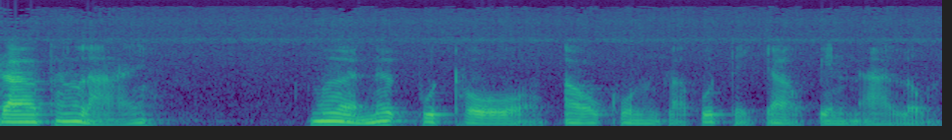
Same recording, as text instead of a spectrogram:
เราทั้งหลาย เมื่อนึกพุทโธเอาคุณพระพุทธเจ้าเป็นอารมณ์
